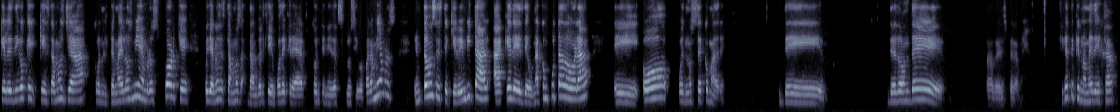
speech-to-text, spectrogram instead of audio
que les digo que, que, estamos ya con el tema de los miembros porque pues ya nos estamos dando el tiempo de crear contenido exclusivo para miembros. Entonces te quiero invitar a que desde una computadora eh, o pues no sé, comadre, de de dónde, a ver, espérame. Fíjate que no me deja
